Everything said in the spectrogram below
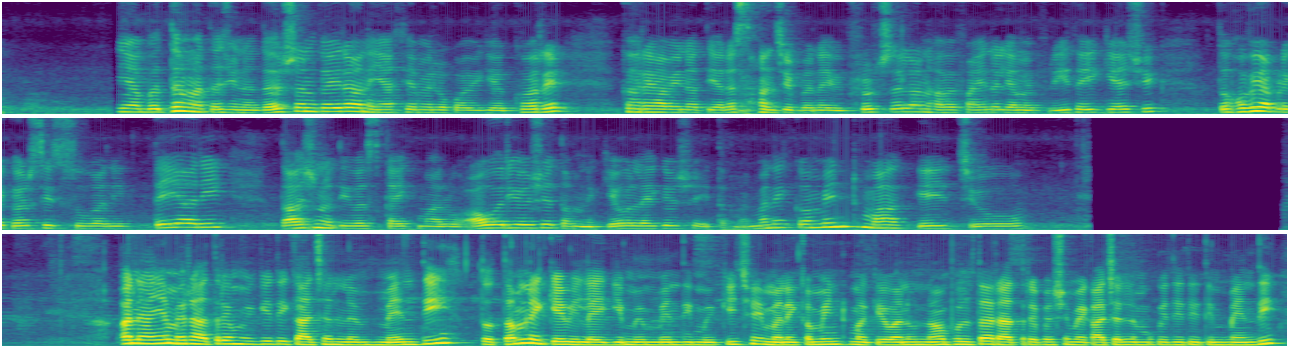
ત્યાં બધા માતાજીના દર્શન કર્યા અને ત્યાંથી અમે લોકો આવી ગયા ઘરે. ઘરે આવીને અત્યારે સાંજે બનાવી ફ્રૂટ સલાડ હવે ફાઇનલી અમે ફ્રી થઈ ગયા છીએ. તો હવે આપણે કરશી સુવાની તૈયારી. તો આજનો દિવસ કંઈક મારો આવો રહ્યો છે, તમને કેવો લાગ્યો છે એ તમે મને કમેન્ટમાં કહેજો. અને અહીંયા મેં રાત્રે મૂકી હતી કાજલને મહેંદી. તો તમને કેવી લાગી મેં મહેંદી મૂકી છે મને કમેન્ટમાં કહેવાનું ન ભૂલતા. રાત્રે પછી મેં કાજલને મૂકી દીધી હતી મહેંદી.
